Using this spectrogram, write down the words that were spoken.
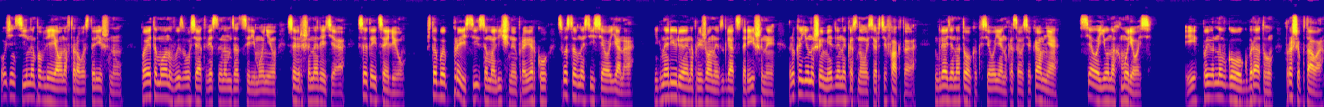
очень сильно повлиял на второго старейшину, поэтому он вызвался ответственным за церемонию совершеннолетия с этой целью, чтобы провести самоличную проверку способностей Сяо Яна. Игнорируя напряженный взгляд старейшины, рука юноши медленно коснулась артефакта. Глядя на то, как Сяо Ян касался камня, Сяо Ю нахмурилась и, повернув голову к брату, прошептала.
